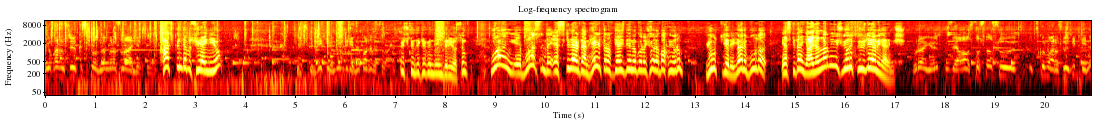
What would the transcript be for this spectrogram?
o yukarının suyu kısıtlı olduğundan burası sulağa indirdik. Kaç günde bir suya iniyorsun? Üç günde, iki günde indiriyorum. Yukarıda da sulağa. Üç günde iki günde indiriyorsun. Buranın e, burasında eskilerden her taraf gezdiğime göre şöyle bakıyorum. Yurt yeri. Yani burada eskiden yaylalar mıymış? Yörük düzlüğe mi inermiş? Buraya yörük düzlüğe Ağustos'ta su, çukur mağaranın suyu bittiğinde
